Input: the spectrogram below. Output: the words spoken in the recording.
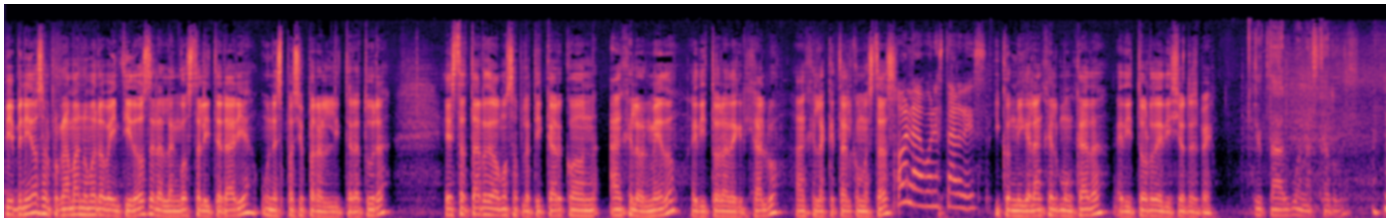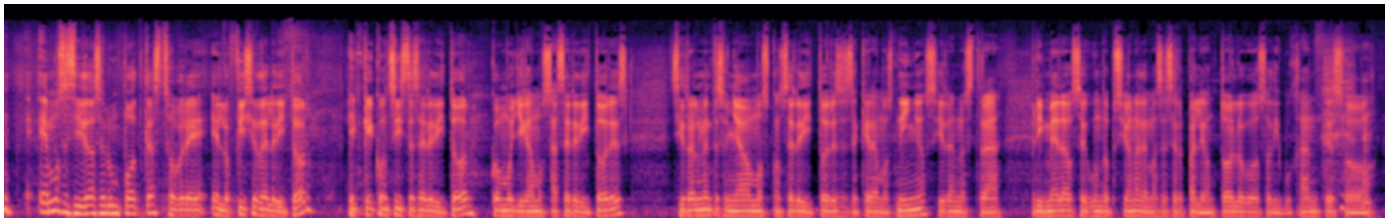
bienvenidos al programa número 22 de La Langosta Literaria, un espacio para la literatura. Esta tarde vamos a platicar con Ángela Olmedo, editora de Grijalbo. Ángela, ¿qué tal? ¿Cómo estás? Hola, buenas tardes. Y con Miguel Ángel Moncada, editor de Ediciones B. ¿Qué tal? Buenas tardes. Hemos decidido hacer un podcast sobre el oficio del editor, en qué consiste ser editor, cómo llegamos a ser editores, si realmente soñábamos con ser editores desde que éramos niños, si era nuestra primera o segunda opción, además de ser paleontólogos o dibujantes o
